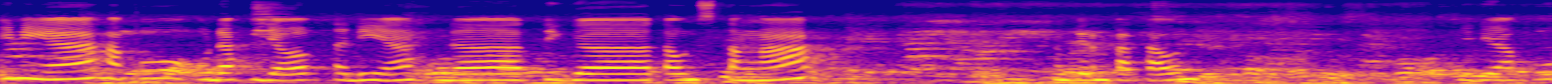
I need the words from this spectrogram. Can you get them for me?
ini ya, aku udah jawab tadi ya, udah tiga tahun setengah, hampir empat tahun. Jadi aku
